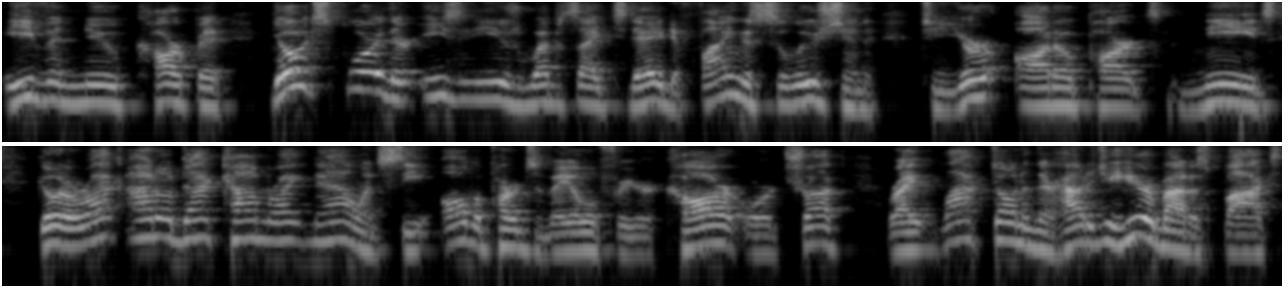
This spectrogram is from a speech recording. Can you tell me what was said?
even new carpet. Go explore their easy to use website today to find the solution to your auto parts needs. Go to rockauto.com right now and see all the parts available for your car or truck, right? Locked on in there. How did you hear about us box?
